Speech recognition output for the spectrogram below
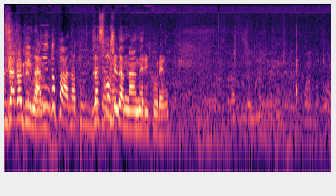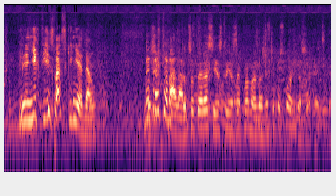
się. zarobiłam. Do pana tu idzie Zasłużyłam na emeryturę. Mnie nikt jej z łaski nie dał. Wypracowałam. To co teraz jest, to jest zakłamana Rzeczypospolita Szlachecka.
